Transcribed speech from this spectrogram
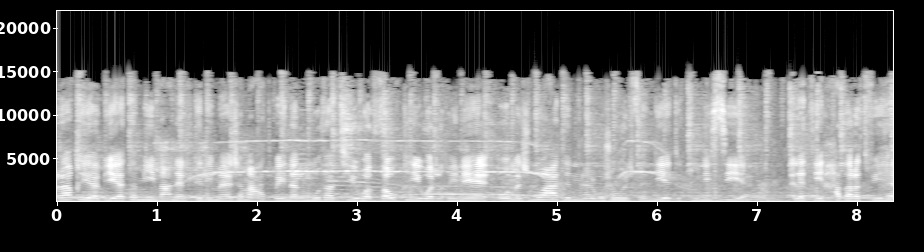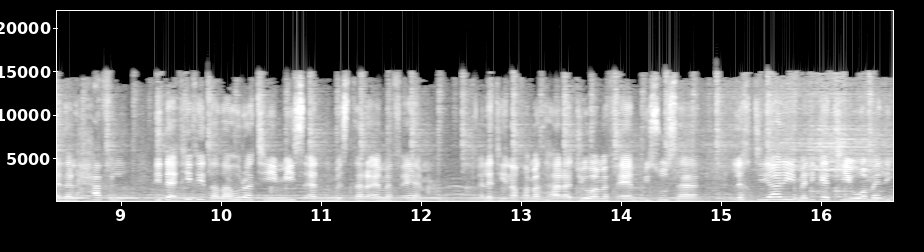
راقية بأتم معنى الكلمة جمعت بين الموضة والذوق والغناء ومجموعة من الوجوه الفنية التونسية التي حضرت في هذا الحفل لتأثيث تظاهرة Miss and Mister MFM التي نظمتها راديو MFM بسوسة لاختيار ملكة وملك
